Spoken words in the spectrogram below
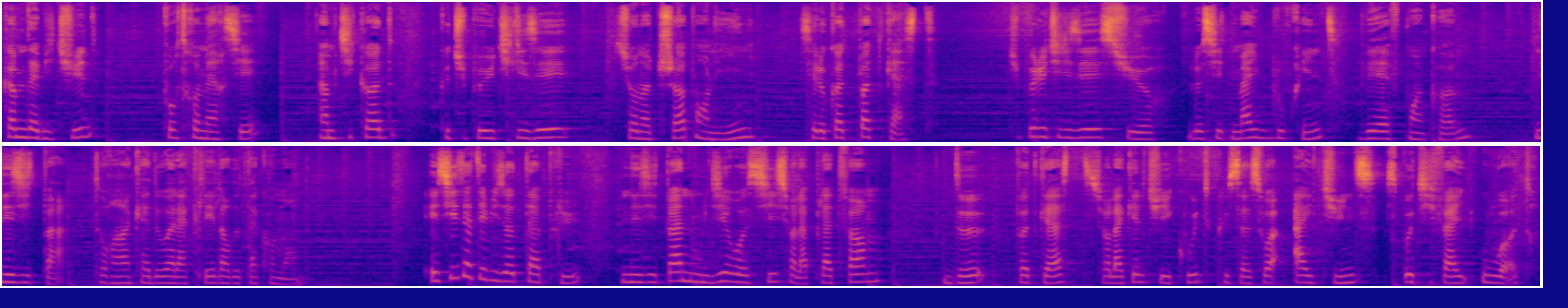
comme d'habitude, pour te remercier, un petit code que tu peux utiliser sur notre shop en ligne, c'est le code podcast. Tu peux l'utiliser sur le site myblueprint.vf.com. N'hésite pas, tu auras un cadeau à la clé lors de ta commande. Et si cet épisode t'a plu, n'hésite pas à nous le dire aussi sur la plateforme de podcast sur laquelle tu écoutes, que ce soit iTunes, Spotify ou autre.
